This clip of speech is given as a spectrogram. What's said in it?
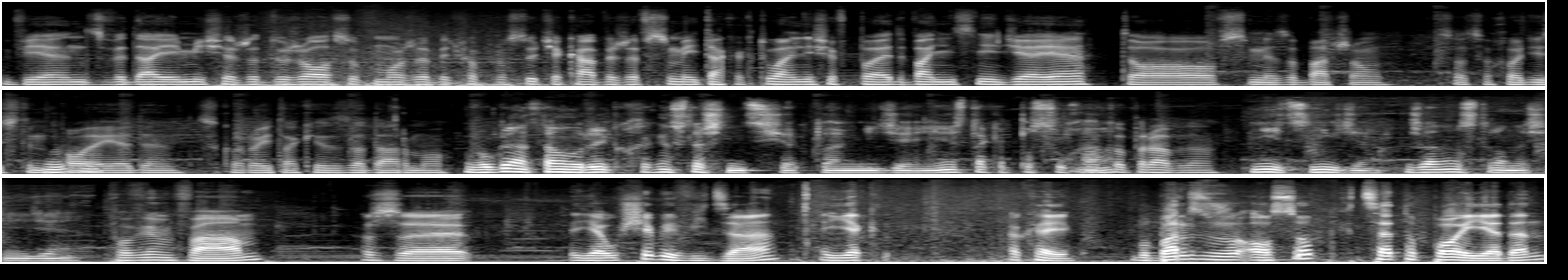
Więc wydaje mi się, że dużo osób może być po prostu ciekawy, że w sumie i tak aktualnie się w PoE2 nic nie dzieje, to w sumie zobaczą co co chodzi z tym Mhm. PoE1, skoro i tak jest za darmo. W ogóle na całym rynku hack and slash nic się aktualnie nie dzieje, nie? Jest taka posłucha. No to prawda. Nic, nigdzie. W żadną stronę się nie dzieje. Powiem wam, że ja u siebie widzę, jak... Okej, bo bardzo dużo osób chce to PoE 1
